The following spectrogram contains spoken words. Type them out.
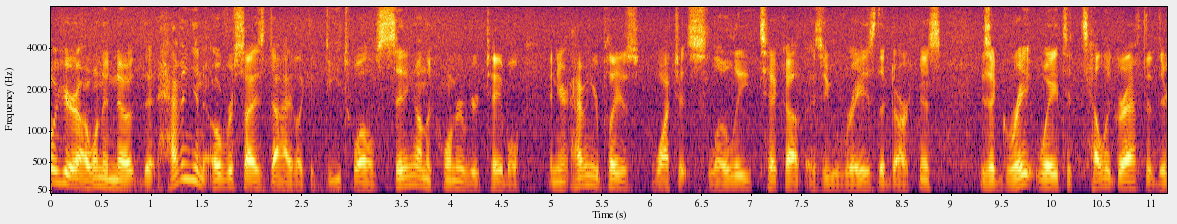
we're here, I want to note that having an oversized die like a D12 sitting on the corner of your table and you're having your players watch it slowly tick up as you raise the darkness is a great way to telegraph that they're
